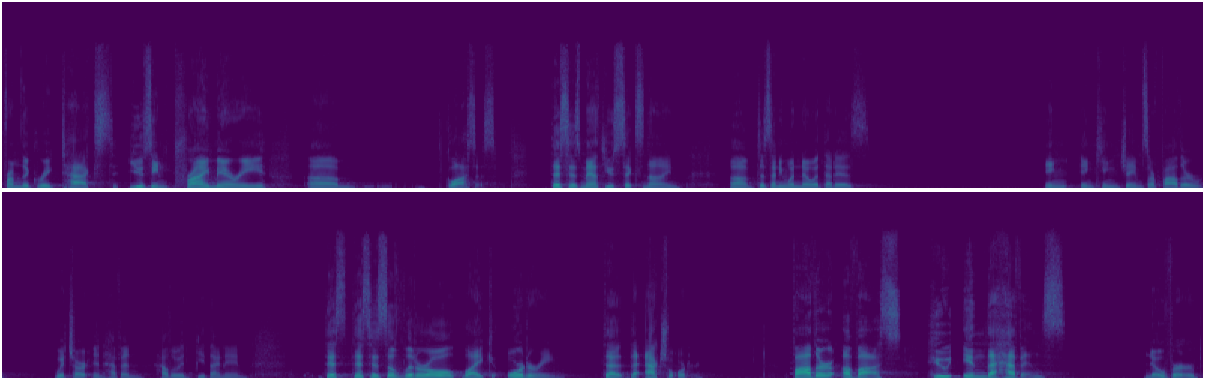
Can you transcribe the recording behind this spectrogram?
from the Greek text using primary um, glosses. This is Matthew 6 9. Um, does anyone know what that is? In, in King James, our Father, which art in heaven, hallowed be thy name. This, this is the literal like ordering, the, the actual ordering. Father of us who in the heavens, no verb,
